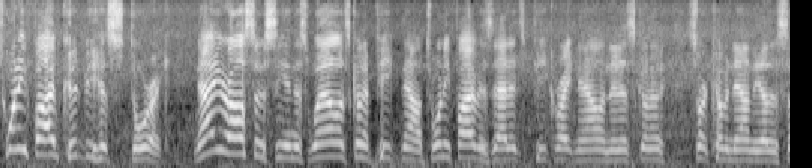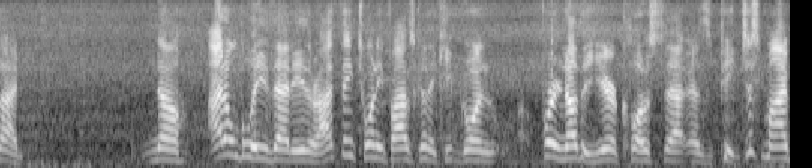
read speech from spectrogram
25 could be historic. Now you're also seeing this, well, it's going to peak now. 25 is at its peak right now, and then it's going to start coming down the other side. No, I don't believe that either. I think 25 is going to keep going for another year close to that as a peak. Just my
